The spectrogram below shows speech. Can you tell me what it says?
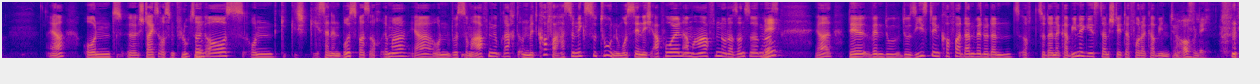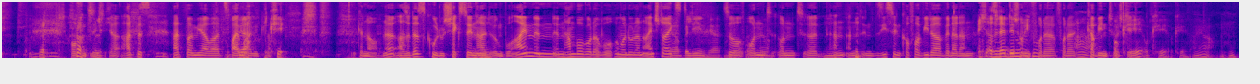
ja, und äh, steigst aus dem Flugzeug mhm. aus und gehst dann in den Bus, was auch immer, ja, und wirst zum Hafen gebracht und mit Koffer hast du nichts zu tun. Du musst den nicht abholen am Hafen oder sonst irgendwas. Nee. Ja, der, wenn du, du siehst den Koffer, dann, wenn du dann auf, zu deiner Kabine gehst, dann steht er vor der Kabinentür. Ja, hoffentlich. hoffentlich, hoffentlich, ja. Hat bis, hat bei mir aber zweimal ja, geklappt. Okay. Genau, ne? Also das ist cool. Du checkst den halt mhm. halt irgendwo ein in, in Hamburg oder wo auch immer du dann einsteigst. Ja, Berlin, ja. So und ja. und äh, mhm. an, an den, siehst den Koffer wieder, wenn er dann Echt? Also der, den schon vor der vor der ah, Kabinentür okay, steht. Okay, okay, okay. Ah ja. Mhm.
